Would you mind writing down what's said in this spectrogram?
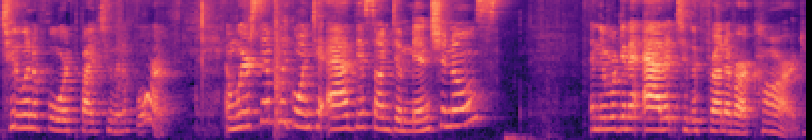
2 and a fourth by 2 and a fourth. And we're simply going to add this on dimensionals. And then we're going to add it to the front of our card.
